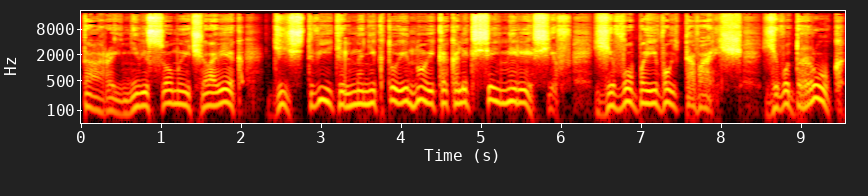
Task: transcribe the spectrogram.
старый, невесомый человек действительно никто иной, как Алексей Мересьев, его боевой товарищ, его друг,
